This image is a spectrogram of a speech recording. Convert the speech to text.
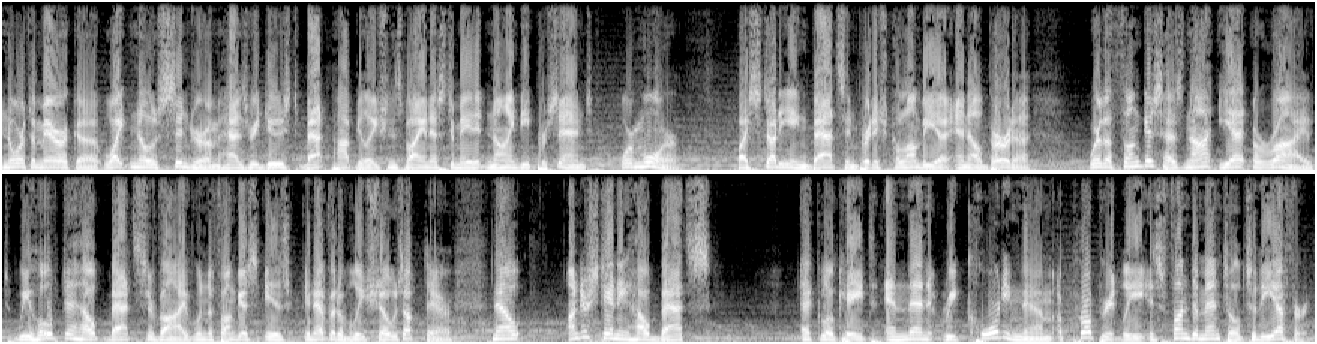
North America, white nose syndrome has reduced bat populations by an estimated 90% or more. By studying bats in British Columbia and Alberta, where the fungus has not yet arrived, we hope to help bats survive when the fungus is inevitably shows up there. Now, understanding how bats echolocate and then recording them appropriately is fundamental to the effort.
